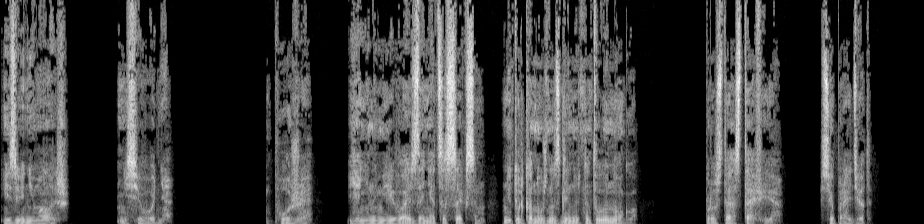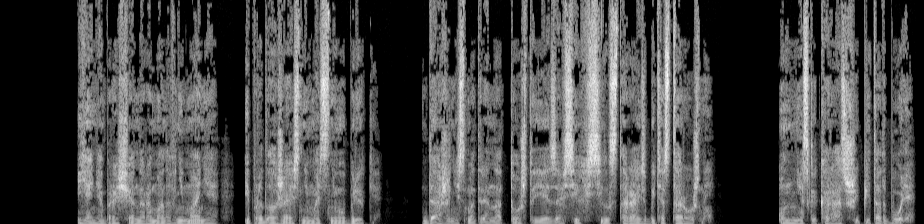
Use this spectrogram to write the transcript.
«Извини, малыш, не сегодня». «Боже, я не намереваюсь заняться сексом, мне только нужно взглянуть на твою ногу. Просто оставь ее, все пройдет». Я не обращаю на Романа внимания и продолжаю снимать с него брюки, даже несмотря на то, что я изо всех сил стараюсь быть осторожной. Он несколько раз шипит от боли.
